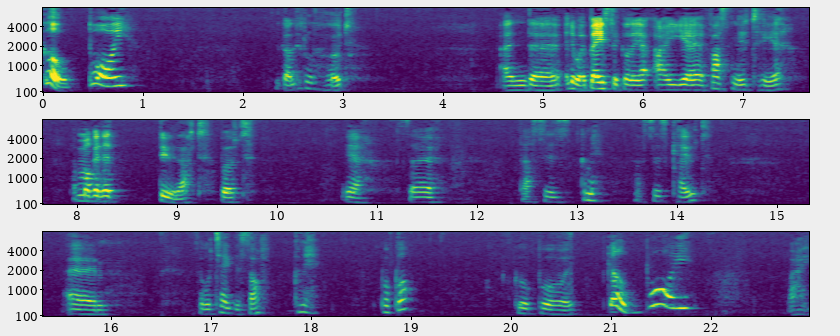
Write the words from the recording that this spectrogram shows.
Good boy. He's got a little hood. And uh, anyway, basically, I uh, fastened it here. I'm not going to do that, but yeah. So that's his. Come here. That's his coat. Um, so we'll take this off. Come here, Papa. Good boy. Good boy. Right.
